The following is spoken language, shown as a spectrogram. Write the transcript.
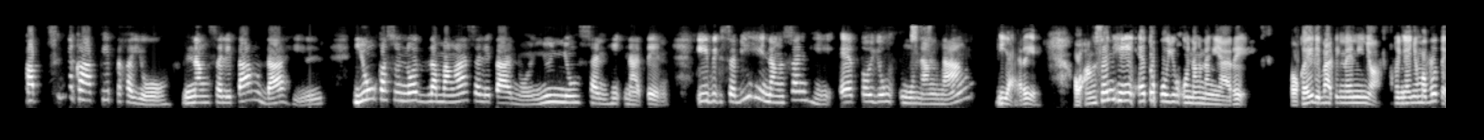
Kapag nakakita kayo ng salitang dahil, yung kasunod na mga salita nun, yun yung sanhi natin. Ibig sabihin ng sanhi, ito yung unang nangyari. O, ang sanhi, ito po yung unang nangyari. Okay, di ba? Tingnan ninyo. Pakinggan nyo mabuti.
